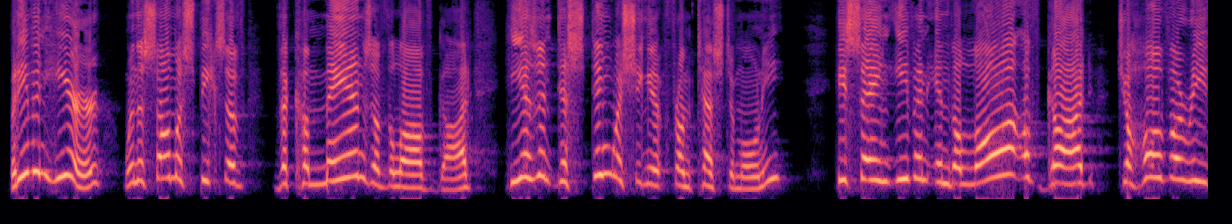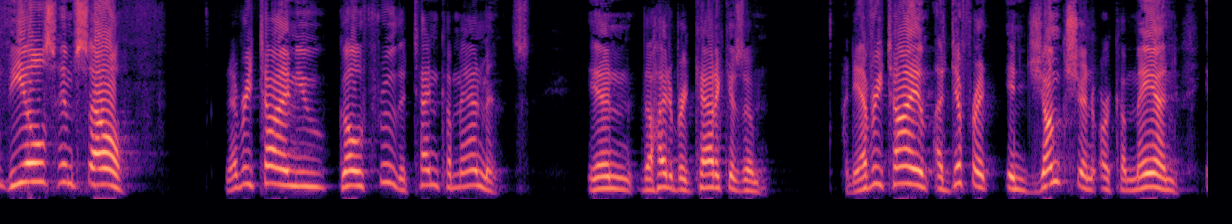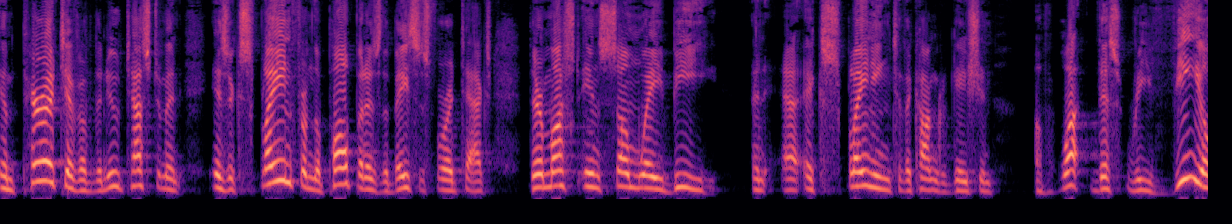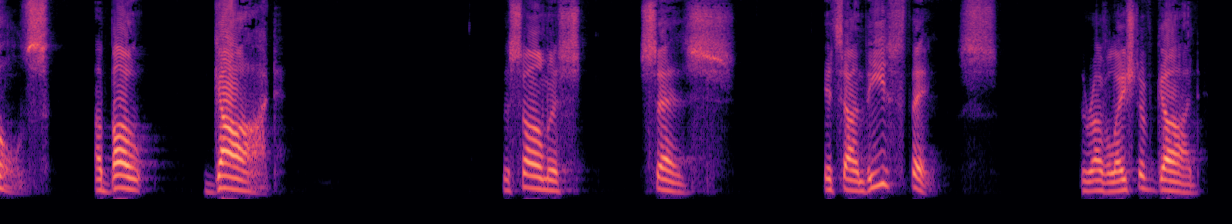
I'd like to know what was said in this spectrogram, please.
But even here, when the psalmist speaks of the commands of the law of God, he isn't distinguishing it from testimony. He's saying even in the law of God, Jehovah reveals himself. And every time you go through the Ten Commandments in the Heidelberg Catechism, and every time a different injunction or command, imperative of the New Testament is explained from the pulpit as the basis for a text, there must in some way be an uh, explaining to the congregation of what this reveals about God. The psalmist says, It's on these things, the revelation of God,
